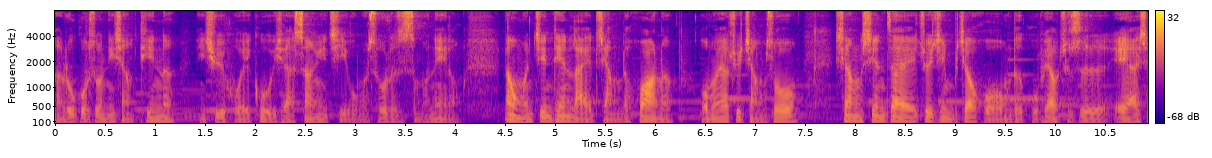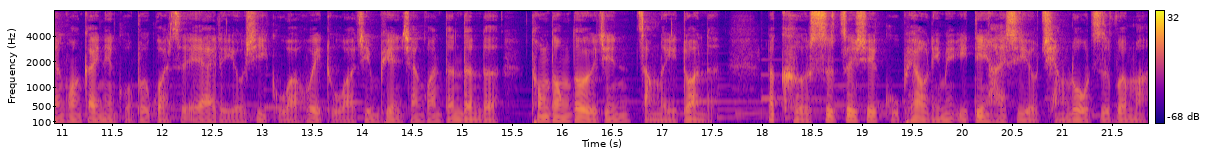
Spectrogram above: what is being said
那如果说你想听呢，你去回顾一下上一集我们说的是什么内容。那我们今天来讲的话呢，我们要去讲说，像现在最近比较火红的股票，就是 AI 相关概念股，不管是 AI 的游戏股啊、绘图啊、晶片相关等等的，通通都已经涨了一段了。那可是这些股票里面，一定还是有强弱之分嘛？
